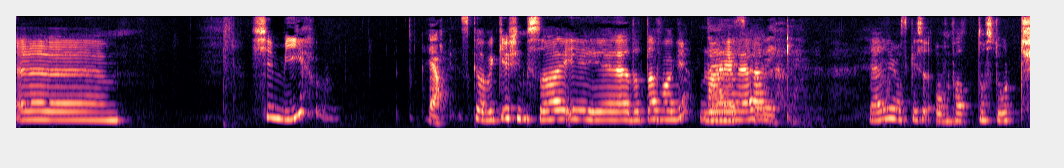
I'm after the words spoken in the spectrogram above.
Uh, kjemi Ja. skal vi ikke skimse av i eh, dette faget. Nei, det skal vi ikke. Det er ganske omfattende og stort.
